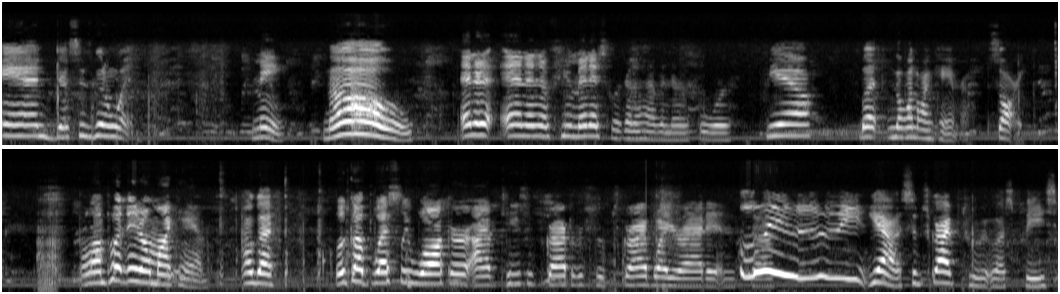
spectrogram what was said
And guess who's gonna win? Me. No. And in, and in a few minutes we're gonna have a Nerf war. Yeah, but not on camera. Sorry. Well, I'm putting it on my cam. Okay. Look up Wesley Walker. I have two subscribers. Subscribe while you're at it and. Yeah, subscribe to us, please.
